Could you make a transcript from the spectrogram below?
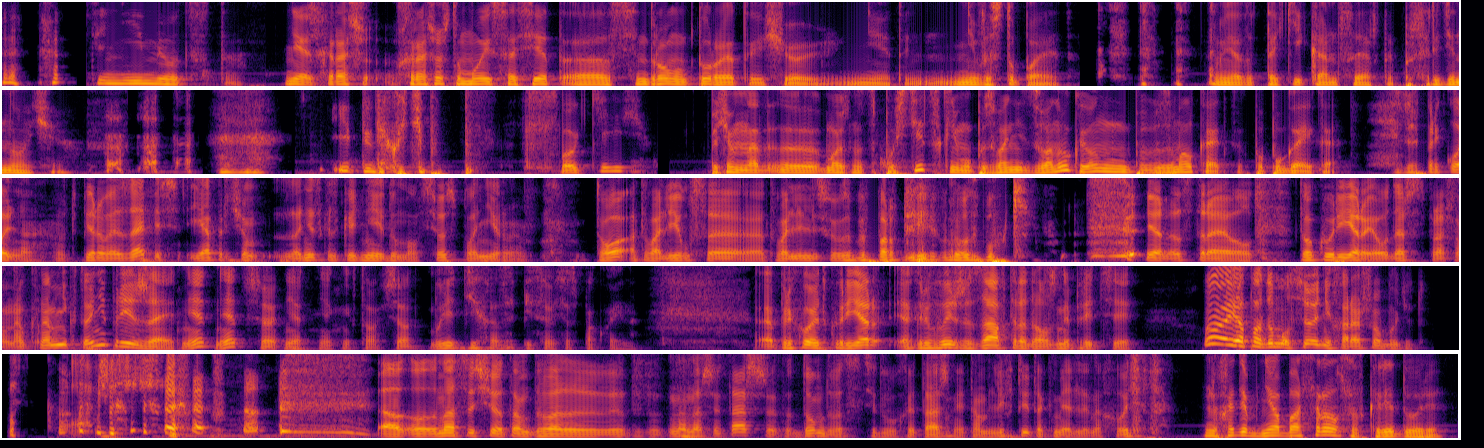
Ты не имется-то. Нет, хорошо, хорошо, что мой сосед э, с синдромом Тура это еще не, это не выступает. У меня тут такие концерты посреди ночи. И ты такой, типа, окей. Причем надо, э, можно спуститься к нему, позвонить звонок, и он замолкает, как попугайка. Это прикольно. Вот первая запись, я причем за несколько дней думал, все спланируем. То отвалился, отвалились USB-порты в ноутбуке. Я настраивал. То курьер, я его даже спрашивал, нам к нам никто не приезжает? Нет, нет, все, нет, нет, никто. Все, будет тихо, записывайся спокойно. Э, приходит курьер, я говорю, вы же завтра должны прийти. А я подумал, сегодня хорошо будет. А у нас еще там два на наш этаж, это дом 22-этажный, там лифты так медленно ходят. Ну, хотя бы не обосрался в коридоре.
